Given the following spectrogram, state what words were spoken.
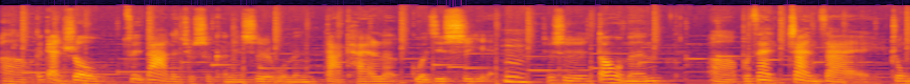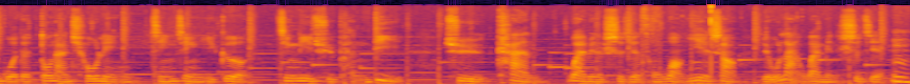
啊、我的感受最大的就是，可能是我们打开了国际视野。嗯就是当我们呃不再站在中国的东南丘陵，仅仅一个经历去盆地去看外面的世界，从网页上浏览外面的世界，嗯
